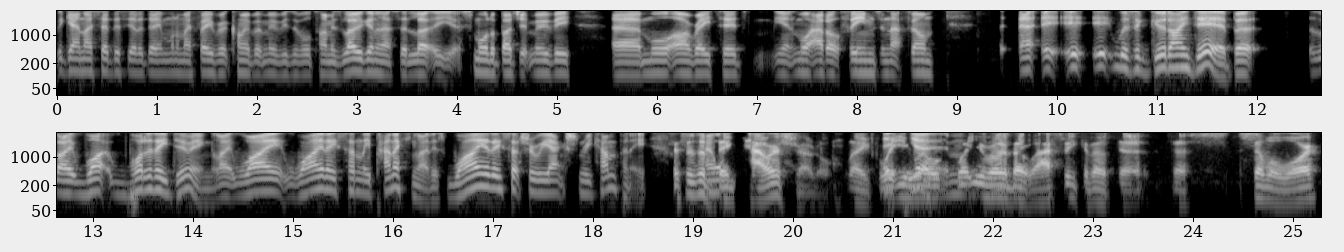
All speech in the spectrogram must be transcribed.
again, I said this the other day. One of my favorite comic book movies of all time is Logan, and that's a, lo- a smaller budget movie, uh, more R rated, you know, more adult themes in that film uh, it, it it was a good idea, but like what what are they doing? Like why why are they suddenly panicking like this? Why are they such a reactionary company? This is a And- big power struggle. Like what It- you yeah, wrote, it what you wrote must be. about last week about the the Civil War,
